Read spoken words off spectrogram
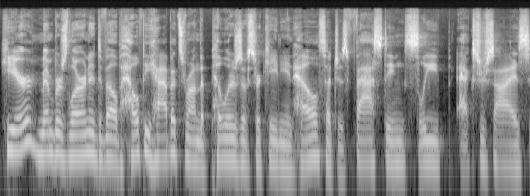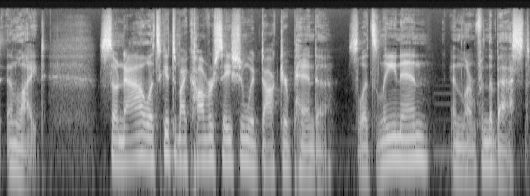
Here, members learn and develop healthy habits around the pillars of circadian health, such as fasting, sleep, exercise, and light. So now let's get to my conversation with Dr. Panda. So let's lean in and learn from the best.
